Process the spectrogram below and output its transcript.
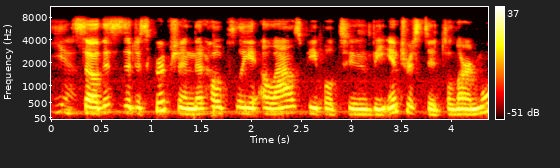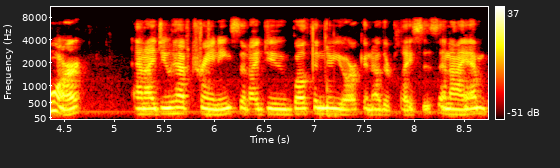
Yeah. So this is a description that hopefully allows people to be interested to learn more. And I do have trainings that I do both in New York and other places. And I am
